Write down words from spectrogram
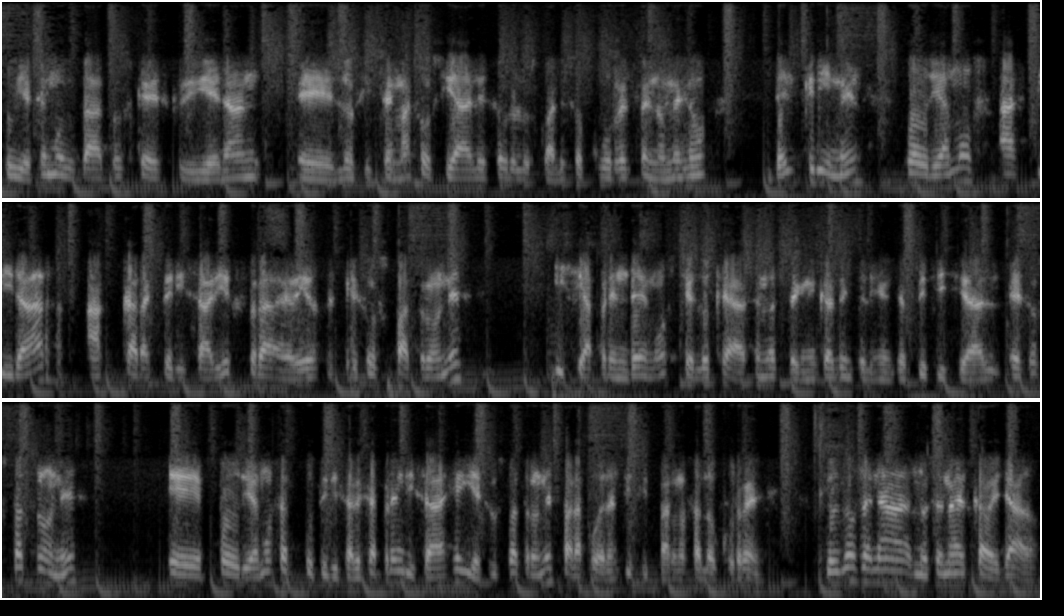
tuviésemos datos que describieran eh, los sistemas sociales sobre los cuales ocurre el fenómeno del crimen, podríamos aspirar a caracterizar y extraer esos patrones y si aprendemos, que es lo que hacen las técnicas de inteligencia artificial, esos patrones, eh, podríamos utilizar ese aprendizaje y esos patrones para poder anticiparnos a la ocurrencia. Entonces no suena, no suena descabellado.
